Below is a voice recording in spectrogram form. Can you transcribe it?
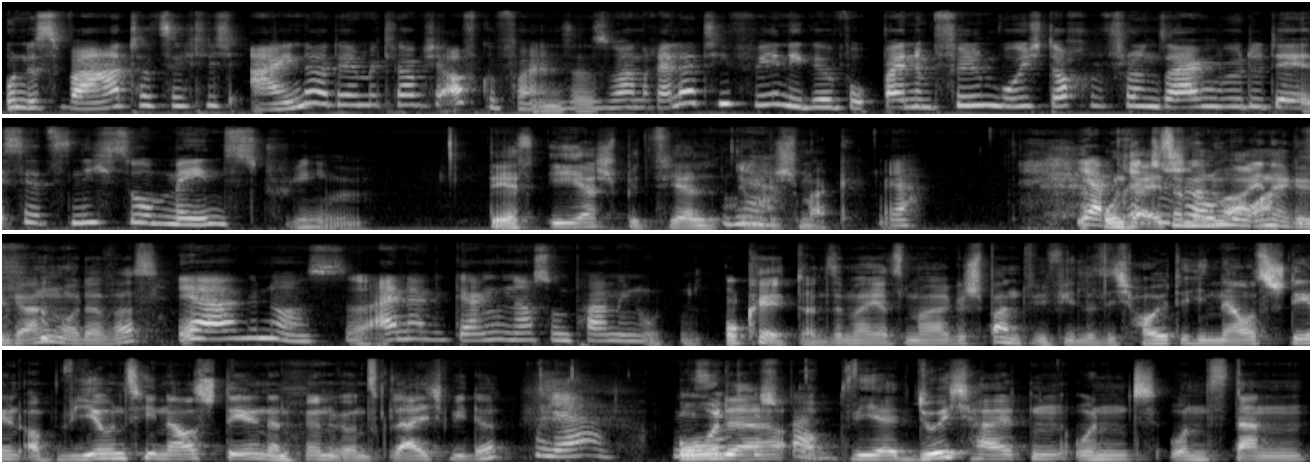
Und es war tatsächlich einer, der mir, glaube ich, aufgefallen ist. Also es waren relativ wenige wo, bei einem Film, wo ich doch schon sagen würde, der ist jetzt nicht so Mainstream. Der ist eher speziell ja. im Geschmack. Ja. ja und da ist aber nur einer gegangen, oder was? ja, genau. Es ist einer gegangen nach so ein paar Minuten. Okay, dann sind wir jetzt mal gespannt, wie viele sich heute hinausstehlen. Ob wir uns hinausstehlen, dann hören wir uns gleich wieder. Ja. Wir oder ob wir durchhalten und uns dann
